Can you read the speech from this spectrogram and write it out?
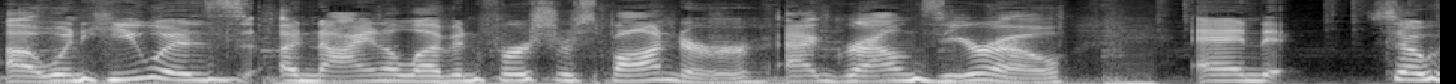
uh, when he was a 9 11 first responder at Ground Zero. And so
